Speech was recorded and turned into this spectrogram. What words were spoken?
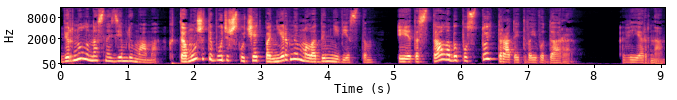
Вернула нас на землю мама. К тому же ты будешь скучать по нервным молодым невестам. И это стало бы пустой тратой твоего дара. Верно.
